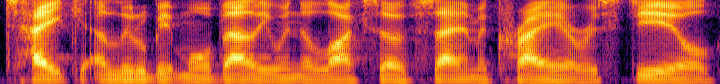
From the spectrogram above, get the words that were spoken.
take a little bit more value in the likes of, say, a Macrae or a Steele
